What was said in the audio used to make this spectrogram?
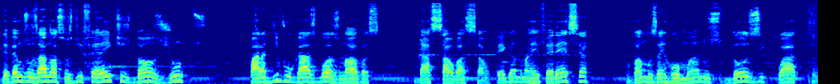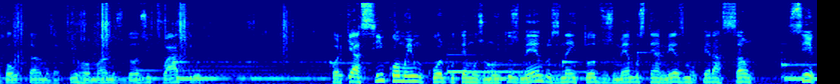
devemos usar nossos diferentes dons juntos para divulgar as boas novas da salvação. Pegando uma referência, vamos em Romanos 12, 4. Voltamos aqui, Romanos 12, 4 porque assim como em um corpo temos muitos membros e nem todos os membros têm a mesma operação. 5.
